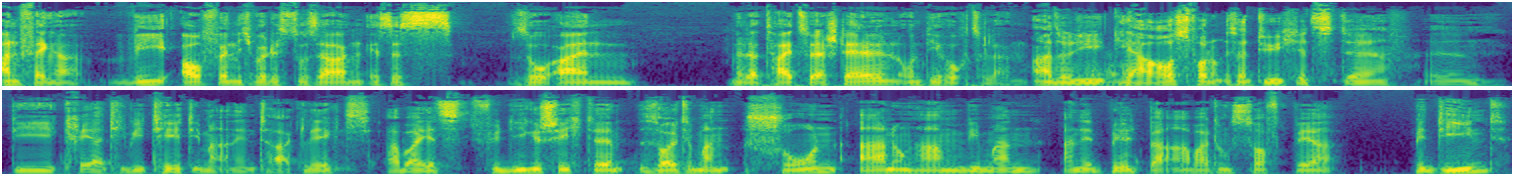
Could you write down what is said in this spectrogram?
Anfänger, wie aufwendig würdest du sagen, ist es, so ein, eine Datei zu erstellen und die hochzuladen? Also die, die Herausforderung ist natürlich jetzt äh, äh, die Kreativität, die man an den Tag legt. Aber jetzt für die Geschichte sollte man schon Ahnung haben, wie man eine Bildbearbeitungssoftware bedient.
